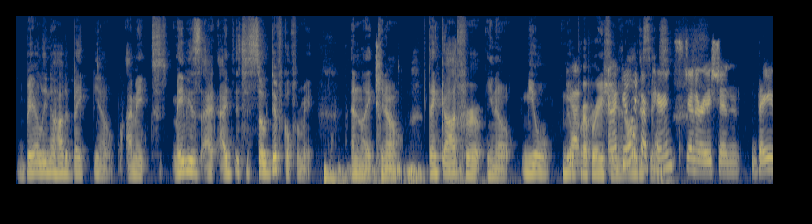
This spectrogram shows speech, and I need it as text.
barely know how to bake. You know, I make maybe it's, I, I, it's just so difficult for me. And like you know, thank God for you know meal meal yeah. preparation. And I feel like our things. parents' generation, they,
